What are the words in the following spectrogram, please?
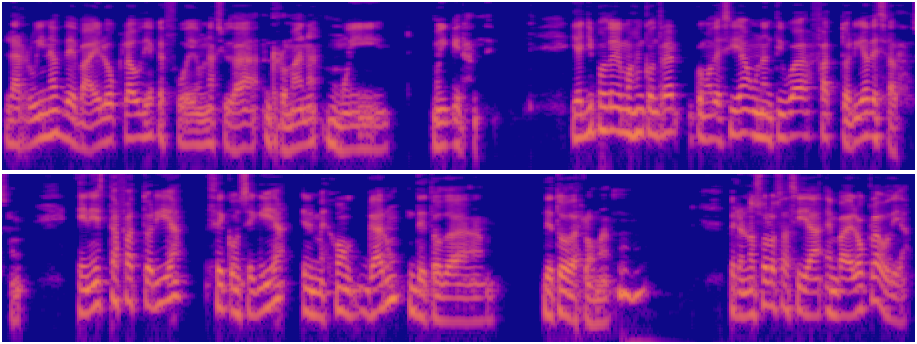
las ruinas de Baelo Claudia, que fue una ciudad romana muy, muy grande. Y allí podemos encontrar, como decía, una antigua factoría de salazón. En esta factoría se conseguía el mejor garum de toda, de toda Roma. Pero no solo se hacía en Baelo Claudia,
